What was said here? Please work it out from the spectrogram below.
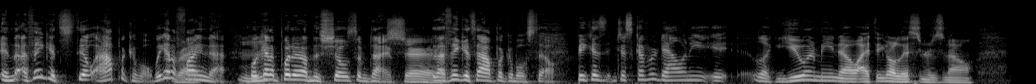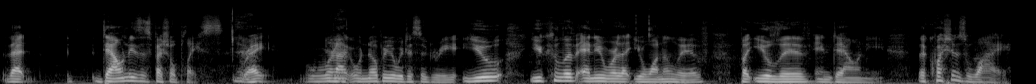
and I think it's still applicable. We got to Right. find that. We got to put it on the show sometime. Sure. 'Cause I think it's applicable still. because Discover Downey, it, look, you and me know, I think our listeners know that Downey is a special place, right? We're not, nobody would disagree. You you can live anywhere that you want to live, but you live in Downey. The question is why?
